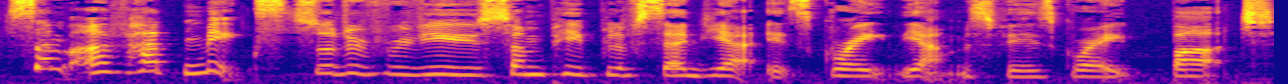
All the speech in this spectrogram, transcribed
some I've had mixed sort of reviews. Some people have said, yeah, it's great, the atmosphere is great, but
